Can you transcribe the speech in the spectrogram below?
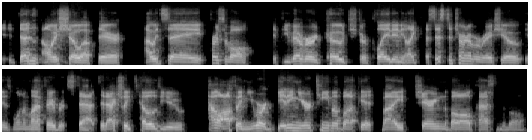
it doesn't always show up there. I would say, first of all, if you've ever coached or played any, like assist to turnover ratio is one of my favorite stats. It actually tells you how often you are getting your team a bucket by sharing the ball, passing the ball,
